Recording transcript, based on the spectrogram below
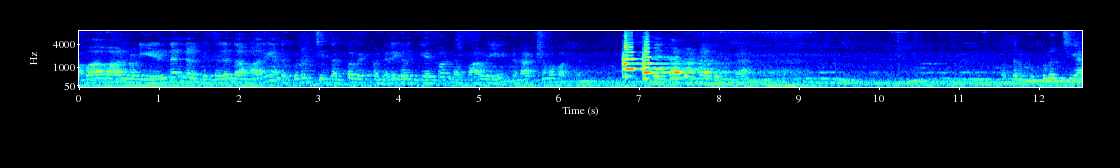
அவாவாளுடைய எண்ணங்களுக்கு தகுந்த மாதிரி அந்த குளிர்ச்சி தட்பவெட்ப நிலைகளுக்கு ஏற்ப அந்த பார்வையை கடாட்சமா பார்க்கிறார். ஆண்டாது ஒருத்தருக்கு குளிர்ச்சியா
